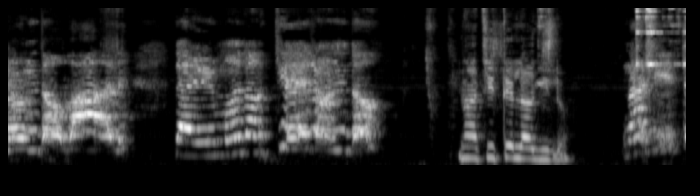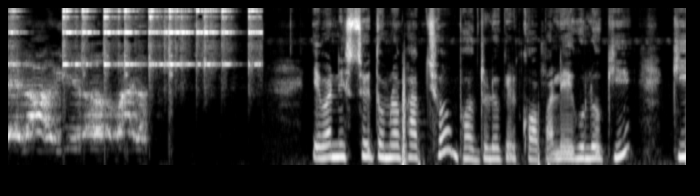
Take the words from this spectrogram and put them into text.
নন্দবাল তাই বলো কে নন্দ নাচিতে লাগিল। বাল এবার নিশ্চয়ই তোমরা ভাবছ ভদ্রলোকের কপালে এগুলো কি? কি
